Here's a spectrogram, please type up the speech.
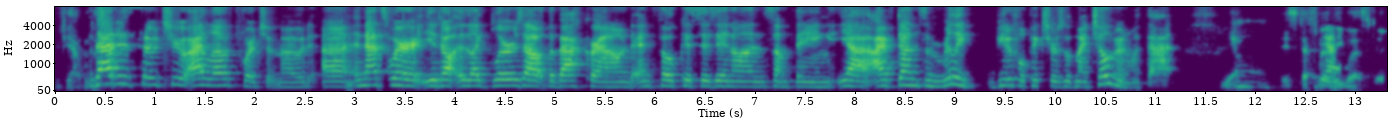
If you haven't, that is so true. I love portrait mode, uh, and that's where you don't it like blurs out the background and focuses in on something. Yeah, I've done some really beautiful pictures with my children with that yeah mm. it's definitely yeah. worth it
